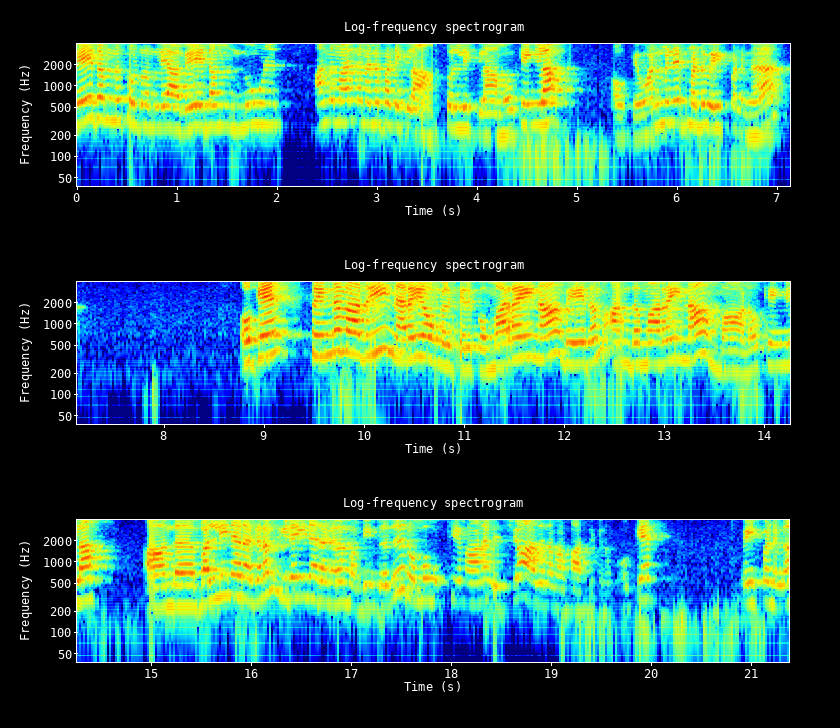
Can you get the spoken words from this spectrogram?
வேதம்னு சொல்றோம் இல்லையா? வேதம் நூல் அந்த மாதிரி நம்ம என்ன பண்ணிக்கலாம்? சொல்லிக்கலாம். ஓகேங்களா? ஓகே ஒன் மினிட் மட்டும் வெயிட் பண்ணுங்க. ஓகே? சோ இந்த மாதிரி நிறைய உங்களுக்கு இருக்கும். மறைனா வேதம் அந்த மறைனா மான். ஓகேங்களா? அந்த வல்லினர் ரகரம் இடையினர் அப்படின்றது ரொம்ப முக்கியமான விஷயம். அதை நம்ம பார்த்துக்கணும். ஓகே வெயிட் பண்ணுங்க.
